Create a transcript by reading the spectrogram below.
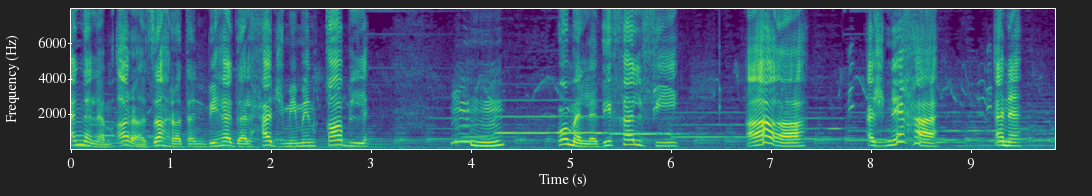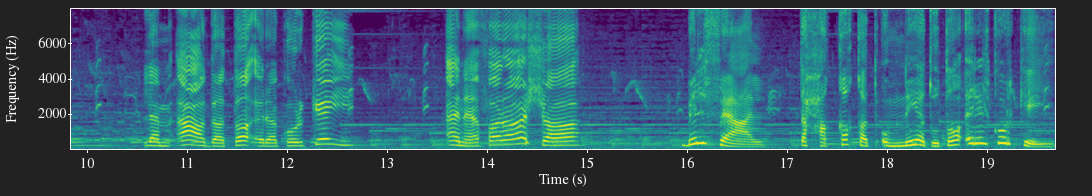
أنا لم أرى زهرة بهذا الحجم من قبل. وما الذي خلفي؟ آه أجنحة. أنا لم أعد طائر كركي. أنا فراشة. بالفعل تحققت أمنية طائر الكركي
